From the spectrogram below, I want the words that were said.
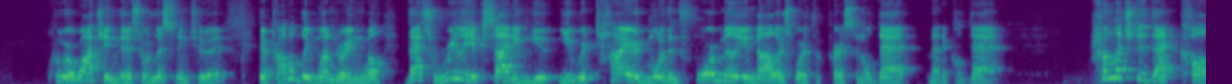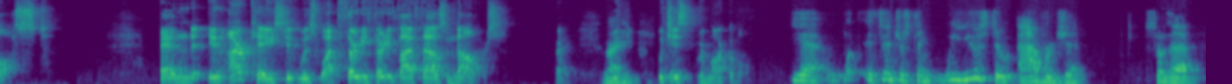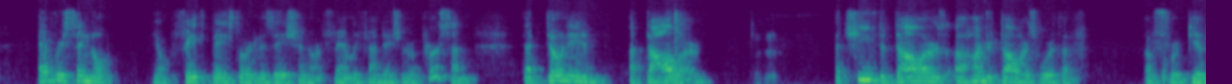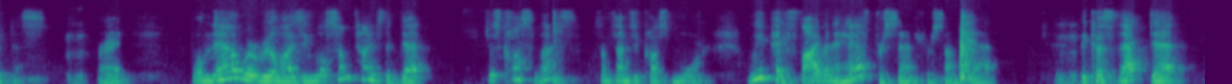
who are watching this or listening to it, they're probably wondering, well, that's really exciting. You you retired more than four million dollars worth of personal debt, medical debt. How much did that cost? And in our case, it was what thirty thirty-five thousand dollars, Right. Right. Which is remarkable. Yeah, it's interesting. We used to average it so that every single, you know, faith-based organization or family foundation or person that donated a dollar Mhm. achieved a dollars, a hundred dollars worth of of forgiveness, Mhm. right? Well, now we're realizing, well, sometimes the debt just costs less. Sometimes it costs more. We pay five and a half percent for some debt Mhm. because that debt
